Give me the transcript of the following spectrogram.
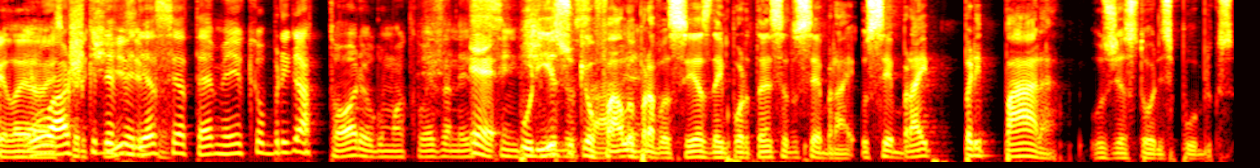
pela Eu acho que deveria ser até meio que obrigatório alguma coisa nesse É, sentido. por isso que eu sabe? falo pra vocês da importância do Sebrae. O Sebrae prepara os gestores públicos.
